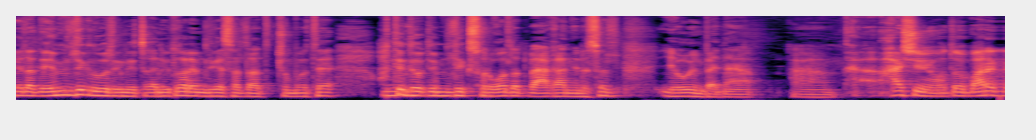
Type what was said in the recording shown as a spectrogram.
Тэгээд одоо эмнэлэг нүүлэг гэж байгаа нэгдүгээр эмнэлгээс болоод ч юм уу те хотын төвд эмнэлэг сургуулиуд байгаа нь ерөөсөл юу юм байна хаашаа одоо баг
